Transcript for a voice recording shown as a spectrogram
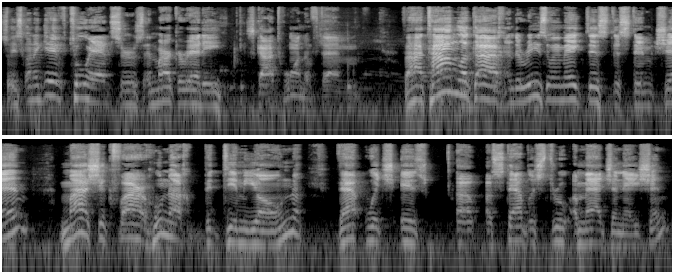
So he's going to give two answers, and Mark already has got one of them. Lakach, and the reason we make this distinction, hunach b'dimyon, that which is uh, established through imagination,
